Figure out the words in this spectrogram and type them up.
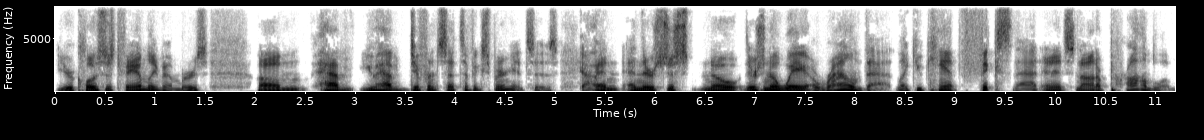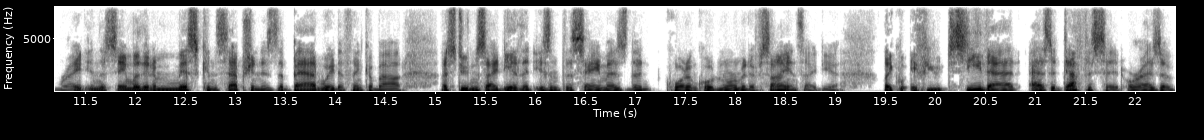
your closest family members um have you have different sets of experiences. Yeah. and and there's just no there's no way around that. Like you can't fix that and it's not a problem right? In the same way that a misconception is the bad way to think about a student's idea that isn't the same as the quote unquote normative science idea. Like if you see that as a deficit or as a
